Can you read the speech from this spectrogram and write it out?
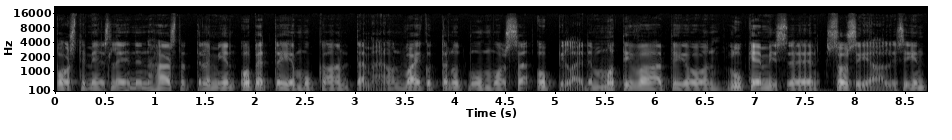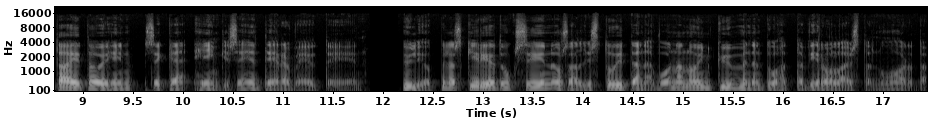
Postimieslehden haastattelemien opettajien mukaan tämä on vaikuttanut muun muassa oppilaiden motivaatioon, lukemiseen, sosiaalisiin taitoihin sekä henkiseen terveyteen. Ylioppilaskirjoituksiin osallistui tänä vuonna noin 10 000 virolaista nuorta.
